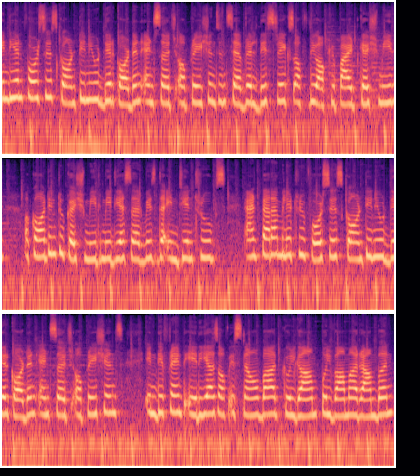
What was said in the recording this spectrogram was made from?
Indian forces continued their cordon and search operations in several districts of the occupied Kashmir. According to Kashmir Media Service, the Indian troops and paramilitary forces continued their cordon and search operations in different areas of Islamabad, Kulgam, Pulwama, Ramban,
